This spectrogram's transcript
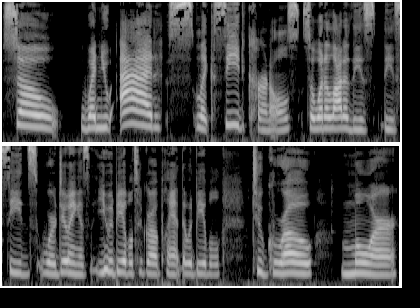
So when you add like seed kernels, so what a lot of these these seeds were doing is you would be able to grow a plant that would be able to grow more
